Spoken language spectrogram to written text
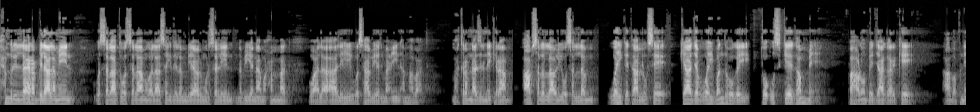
अल्हम्दुलिल्लाह रब्बिल आलमीन सय्यिदिल अंबिया वल मुरसलीन नबीना मोहम्मद व अला आलिहि व सहाबी अजमईन अम्मा बाद मोहतरम नाज़रीन किराम आप सल्लल्लाहु अलैहि वही के ताल्लुक से क्या जब वही बंद हो गई तो उसके गम में पहाड़ों पे जा कर के आप अपने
